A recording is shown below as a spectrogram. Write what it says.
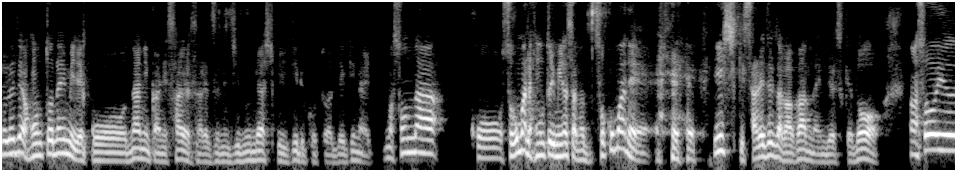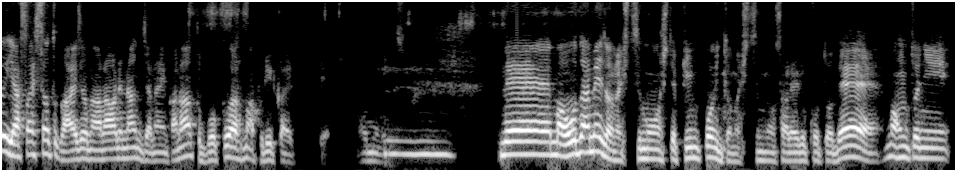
それでは本当の意味でこう何かに左右されずに自分らしく生きることはできない。まあそんな、こう、そこまで本当に皆さんがそこまで 意識されてたかわかんないんですけど、まあそういう優しさとか愛情の表れなんじゃないかなと僕はまあ振り返って思うんうです。んで、まあオーダーメイドの質問をしてピンポイントの質問をされることで、まあ本当に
